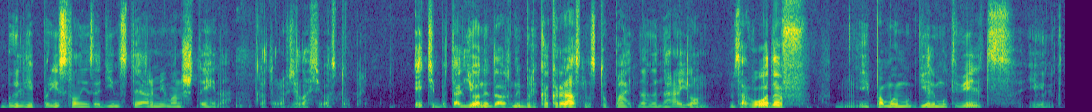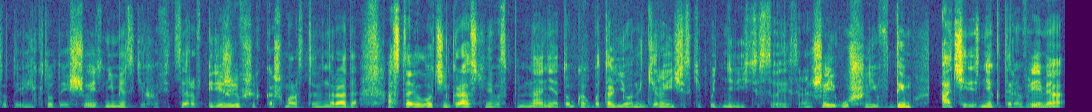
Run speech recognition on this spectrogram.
были присланы из 11-й армии Манштейна, которая взяла Севастополь. Эти батальоны должны были как раз наступать на, на район заводов, и, по-моему, Гельмут Вельц или кто-то кто еще из немецких офицеров, переживших кошмар Сталинграда, оставил очень красочные воспоминания о том, как батальоны героически поднялись из своих траншей, ушли в дым, а через некоторое время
